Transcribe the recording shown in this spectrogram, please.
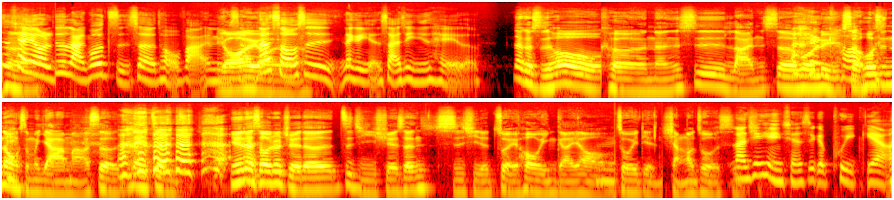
之前有就染过紫色的头发？有啊有。那时候是那个颜色，还是已经是黑了？那个时候可能是蓝色或绿色，或是那种什么亚麻色那阵，因为那时候就觉得自己学生实习的最后应该要做一点想要做的事。蓝蜻蜓以前是一个 pre gang，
